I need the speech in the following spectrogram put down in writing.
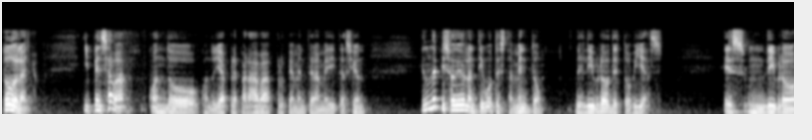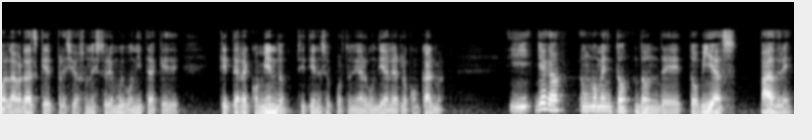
todo el año. Y pensaba, cuando, cuando ya preparaba propiamente la meditación, en un episodio del Antiguo Testamento del libro de Tobías. Es un libro, la verdad es que precioso, una historia muy bonita que, que te recomiendo si tienes oportunidad algún día leerlo con calma. Y llega un momento donde Tobías, padre,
